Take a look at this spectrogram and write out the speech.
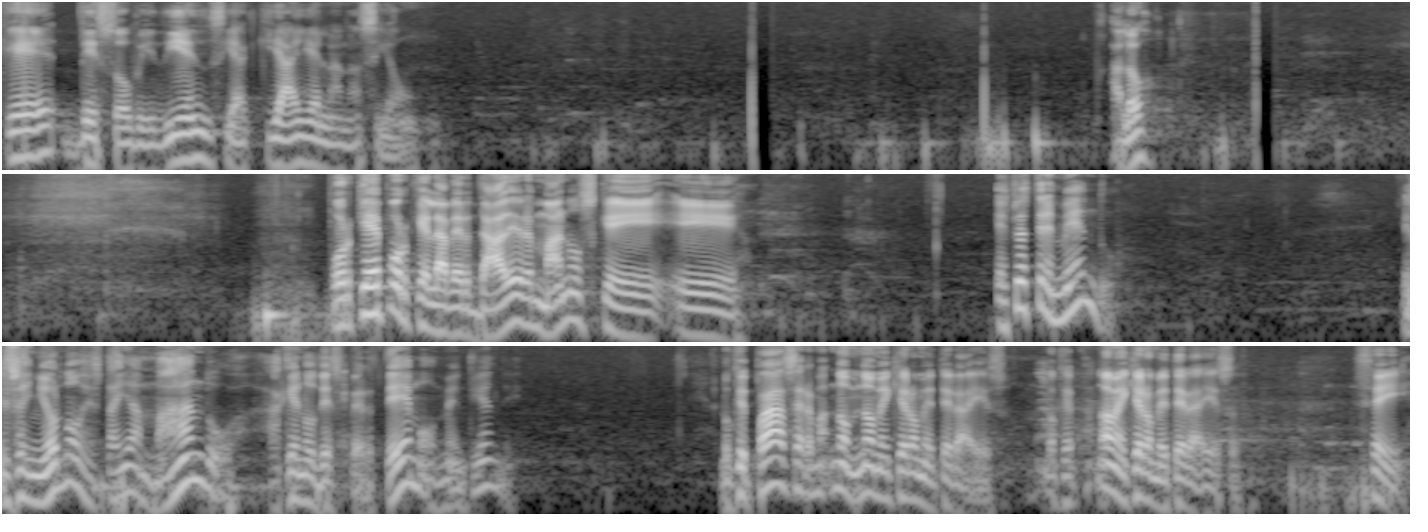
qué desobediencia que hay en la nación. ¿Aló? ¿Por qué? Porque la verdad, hermanos, que eh, esto es tremendo. El Señor nos está llamando a que nos despertemos, ¿me entiende? Lo que pasa, hermano, no, no me quiero meter a eso. no me quiero meter a eso. Sí.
